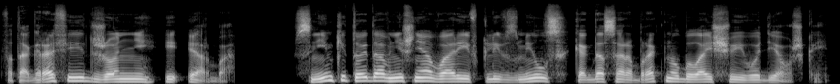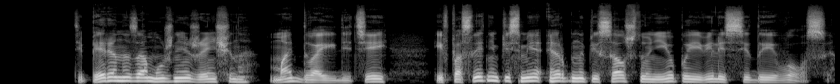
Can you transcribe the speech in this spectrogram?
Фотографии Джонни и Эрба. Снимки той давнишней аварии в Клиффс-Миллс, когда Сара Брэкнелл была еще его девушкой. Теперь она замужняя женщина, мать двоих детей, и в последнем письме Эрб написал, что у нее появились седые волосы.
